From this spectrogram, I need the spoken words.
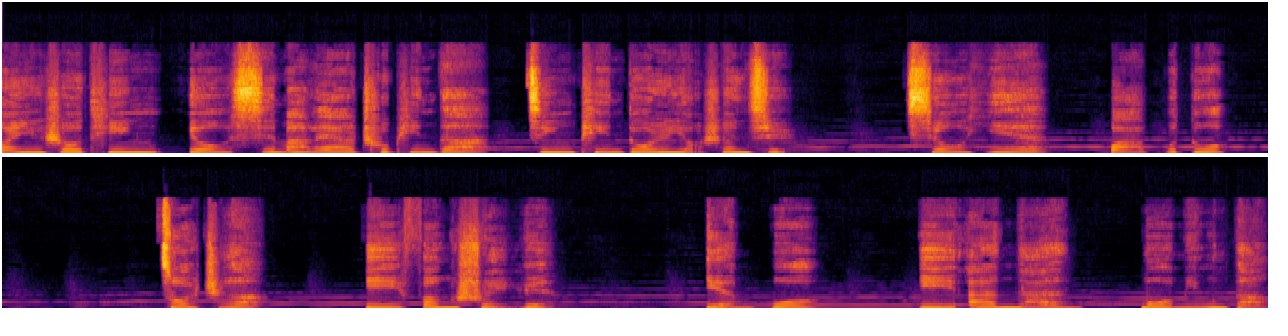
欢迎收听由喜马拉雅出品的精品多人有声剧《修爷话不多》，作者：一方水月，演播：易安南、莫名等。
